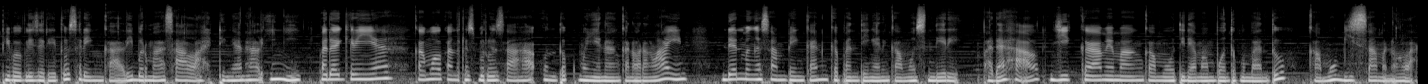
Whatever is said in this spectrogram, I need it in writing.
people pleaser itu sering kali bermasalah dengan hal ini. Pada akhirnya, kamu akan terus berusaha untuk menyenangkan orang lain dan mengesampingkan kepentingan kamu sendiri. Padahal, jika memang kamu tidak mampu untuk membantu, kamu bisa menolak.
